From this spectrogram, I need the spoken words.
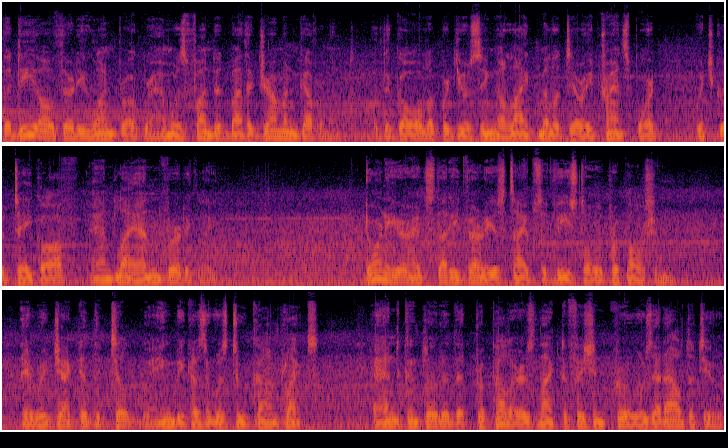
The DO-31 program was funded by the German government with the goal of producing a light military transport which could take off and land vertically. Dornier had studied various types of VSTOL propulsion. They rejected the tilt wing because it was too complex and concluded that propellers lacked efficient cruise at altitude.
